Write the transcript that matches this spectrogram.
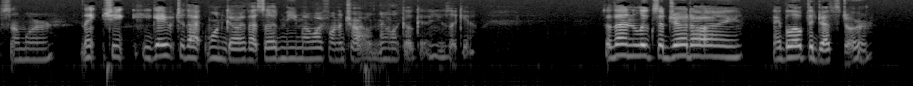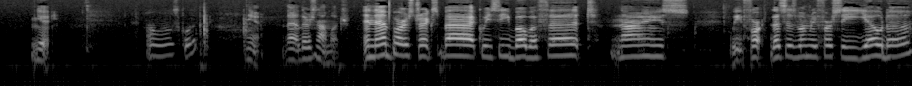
somewhere. They she he gave it to that one guy that said me and my wife want a child, and they're like okay. He was like yeah. So then Luke's a Jedi. They blow up the Death Star. Yeah. Oh, that was quick. No, there's not much. And the Empire Strikes Back, we see Boba Fett. Nice. We fir- this is when we first see Yoda.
